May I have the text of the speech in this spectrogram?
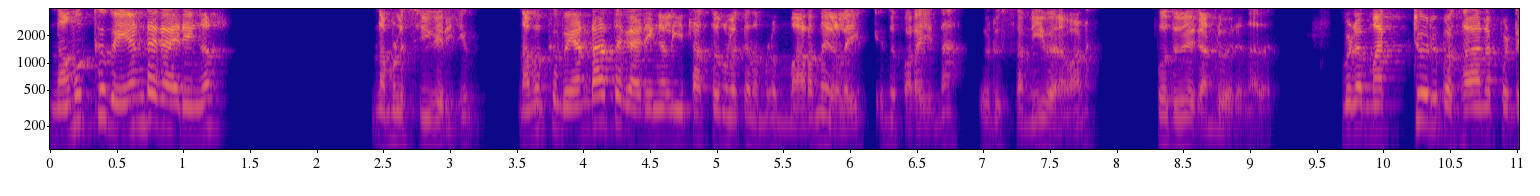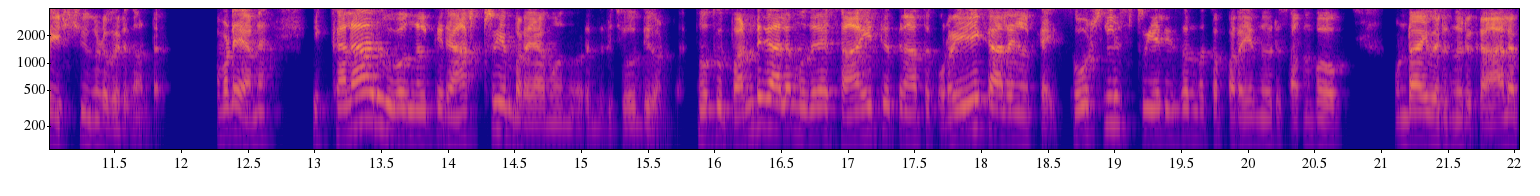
നമുക്ക് വേണ്ട കാര്യങ്ങൾ നമ്മൾ സ്വീകരിക്കും. നമുക്ക് വേണ്ടാത്ത കാര്യങ്ങൾ ഈ തത്വങ്ങളൊക്കെ നമ്മൾ മറന്നു കളയും എന്ന് പറയുന്ന ഒരു സമീപനമാണ് പൊതുവെ കണ്ടുവരുന്നത്. ഇവിടെ മറ്റൊരു പ്രധാനപ്പെട്ട ഇഷ്യൂ കൂടെ വരുന്നുണ്ട്. അവിടെയാണ് ഈ കലാരൂപങ്ങൾക്ക് രാഷ്ട്രീയം പറയാമോ എന്ന് പറയുന്നൊരു ചോദ്യമുണ്ട്. നമുക്ക് പണ്ട് കാലം മുതലേ സാഹിത്യത്തിനകത്ത് കുറേ കാലങ്ങൾക്കായി സോഷ്യലിസ്റ്റ് റിയലിസം എന്നൊക്കെ പറയുന്ന ഒരു സംഭവം ഉണ്ടായി വരുന്ന ഒരു കാലം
